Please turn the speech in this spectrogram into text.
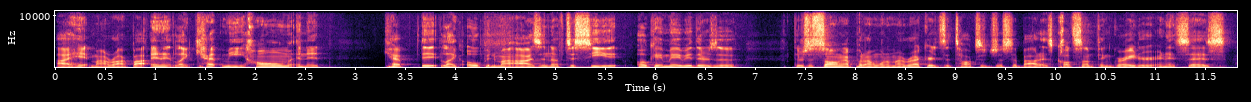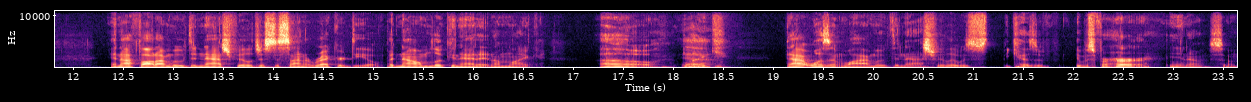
I hit my rock bottom and it like kept me home and it kept it like opened my eyes enough to see, okay, maybe there's a, there's a song I put on one of my records that talks just about it. It's called Something Greater. And it says, and I thought I moved to Nashville just to sign a record deal. But now I'm looking at it and I'm like, oh, Yeah. like that wasn't why I moved to Nashville. It was because of it was for her, you know. So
